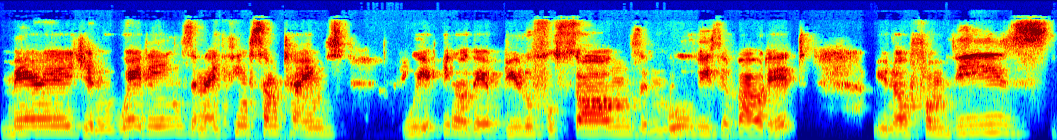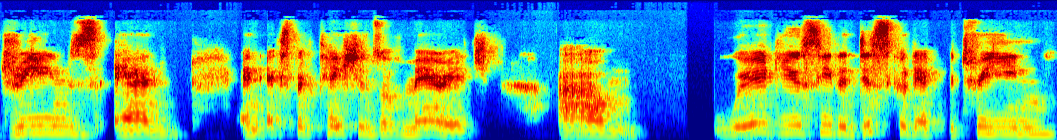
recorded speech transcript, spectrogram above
marriage and weddings. And I think sometimes we, you know, there are beautiful songs and movies about it. You know, from these dreams and and expectations of marriage, um, where do you see the disconnect between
